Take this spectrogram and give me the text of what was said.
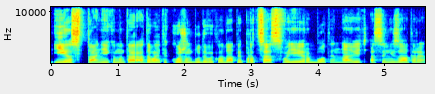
І останній коментар. А давайте кожен буде викладати процес своєї роботи, навіть асенізатори.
